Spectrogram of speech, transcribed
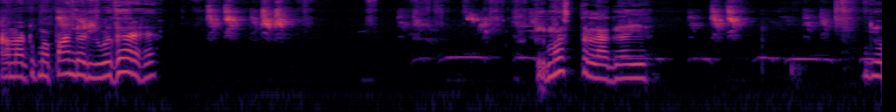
આમાં ટૂંકમાં પાંદડી વધારે છે કે મસ્ત લાગે એ. જો.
